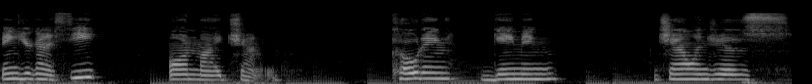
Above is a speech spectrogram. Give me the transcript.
Things you're gonna see on my channel coding, gaming, challenges,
